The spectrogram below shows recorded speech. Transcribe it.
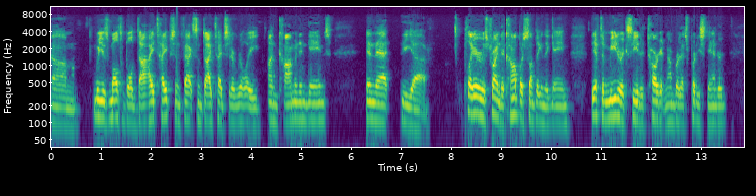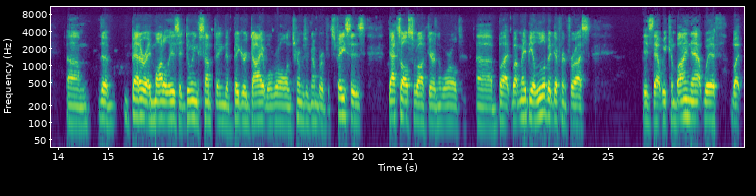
um, we use multiple die types. In fact, some die types that are really uncommon in games, in that the uh, player is trying to accomplish something in the game. They have to meet or exceed a target number. That's pretty standard. Um, the better a model is at doing something, the bigger die it will roll in terms of number of its faces. That's also out there in the world. Uh, but what might be a little bit different for us is that we combine that with what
